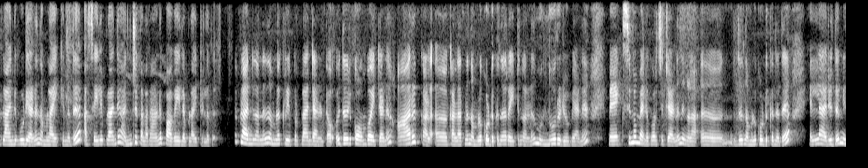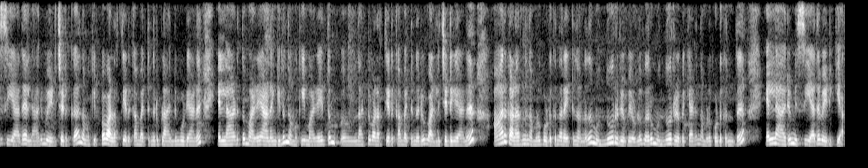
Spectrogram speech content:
പ്ലാന്റും കൂടിയാണ് നമ്മൾ അയക്കുന്നത്. അസേലി പ്ലാന്റ് അഞ്ച് കളറാണ് ഇപ്പോൾ അവൈലബിൾ ആയിട്ടുള്ളത്. പ്ലാന്റ് എന്ന് പറഞ്ഞാൽ നമ്മൾ ക്രീപ്പർ പ്ലാന്റ് ആണ് കേട്ടോ ഇതൊരു കോംബോ ആയിട്ടാണ്. ആറ് കള കളറിന് നമ്മൾ കൊടുക്കുന്ന റേറ്റ് എന്ന് പറയുന്നത് മുന്നൂറ് രൂപയാണ്. മാക്സിമം വില കുറച്ചിട്ടാണ് നിങ്ങൾ ഇത് നമ്മൾ കൊടുക്കുന്നത്. എല്ലാവരും ഇത് മിസ് ചെയ്യാതെ എല്ലാവരും മേടിച്ചെടുക്കുക. നമുക്കിപ്പോൾ വളർത്തിയെടുക്കാൻ പറ്റുന്നൊരു പ്ലാന്റും കൂടിയാണ്. എല്ലായിടത്തും മഴയാണെങ്കിലും നമുക്ക് ഈ മഴയത്തും നട്ടു വളർത്തിയെടുക്കാൻ പറ്റുന്നൊരു വള്ളിച്ചെടികയാണ് ആറ് കളറിന് നമ്മൾ കൊടുക്കുന്ന റേറ്റ് എന്ന് പറയുന്നത് മുന്നൂറ് രൂപയുള്ളൂ വെറും മുന്നൂറ് രൂപയ്ക്കാണ് നമ്മൾ കൊടുക്കുന്നത്. എല്ലാവരും മിസ് ചെയ്യാതെ മേടിക്കുക.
